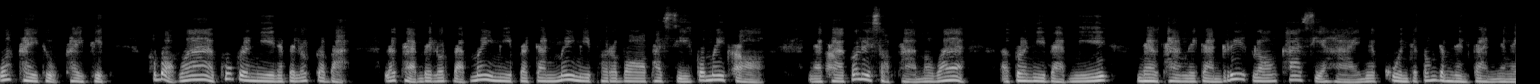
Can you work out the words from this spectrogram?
ว่าใครถูกใครผิด เขาบอกว่าคู่กรณีเนี่ยเป็นรถกระบะ แล้วแถมเป็นรถแบบไม่มีประกันไม่มีพรบภาษีก็ไม่ต่อนะครัคะบก็เลยสอบถามมาว่าเอ่อกรณีแบบนี้แนวทางในการเรียกร้องค่าเสียหายเนี่ยควรจะต้องดำเนินการยังไง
